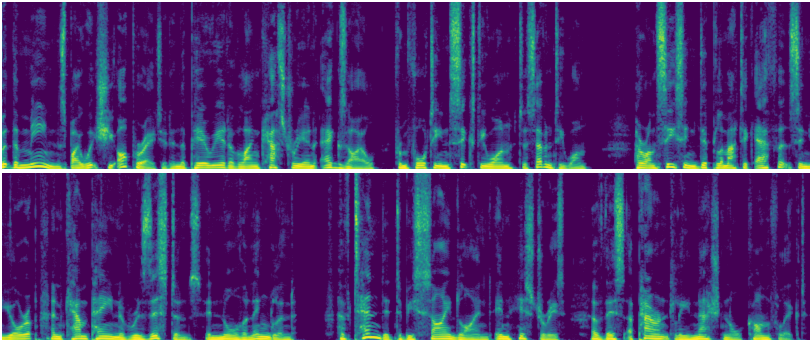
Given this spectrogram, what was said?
But the means by which she operated in the period of Lancastrian exile from 1461 to 71, her unceasing diplomatic efforts in Europe and campaign of resistance in northern England, have tended to be sidelined in histories of this apparently national conflict.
